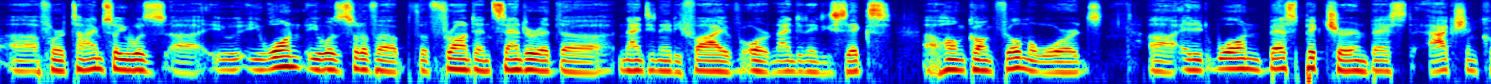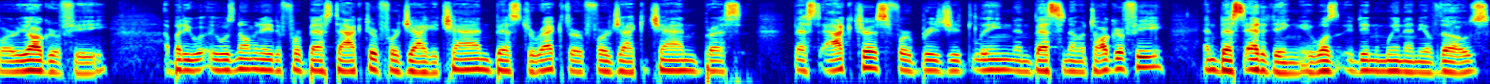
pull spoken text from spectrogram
uh, for a time. So he was uh, he, he won. He was sort of a, the front and center at the 1985 or 1986 uh, Hong Kong Film Awards, uh, and it won Best Picture and Best Action Choreography. Uh, But he, it was nominated for Best Actor for Jackie Chan, Best Director for Jackie Chan, Best Best Actress for Brigitte Lin, and Best Cinematography and Best Editing. It was it didn't win any of those.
